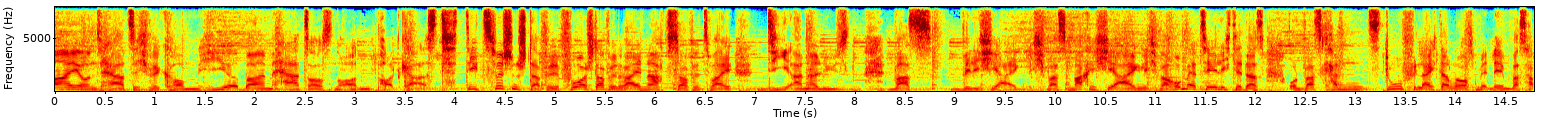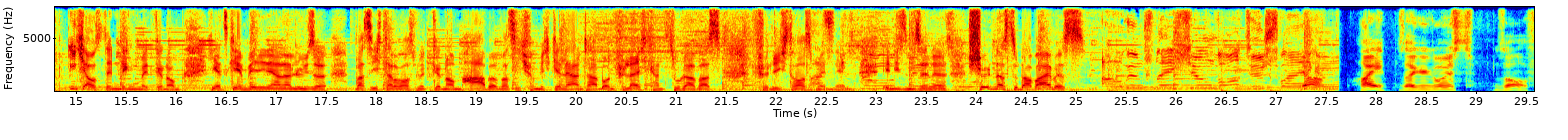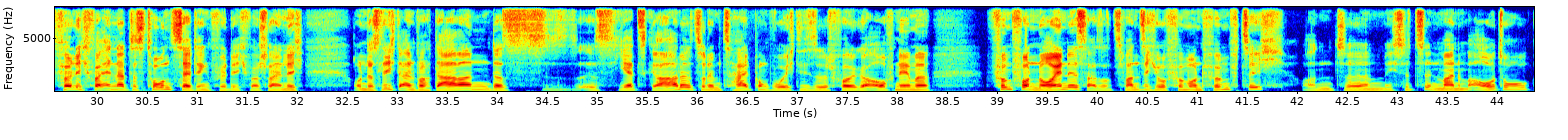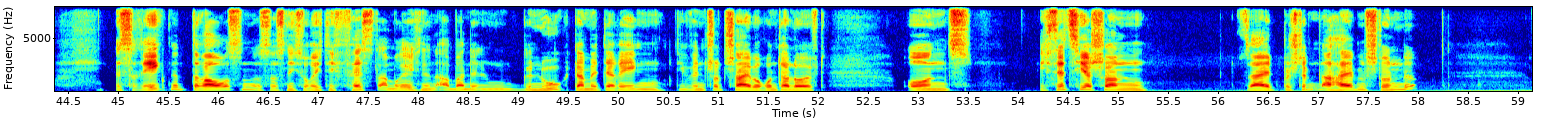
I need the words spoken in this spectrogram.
Hi und herzlich willkommen hier beim Herz aus Norden Podcast. Die Zwischenstaffel vor Staffel 3 nach Staffel 2, die Analysen. Was will ich hier eigentlich? Was mache ich hier eigentlich? Warum erzähle ich dir das? Und was kannst du vielleicht daraus mitnehmen? Was habe ich aus den Dingen mitgenommen? Jetzt gehen wir in die Analyse, was ich daraus mitgenommen habe, was ich für mich gelernt habe. Und vielleicht kannst du da was für dich draus mitnehmen. In diesem Sinne, schön, dass du dabei bist. Ja, hi, sei gegrüßt. So, völlig verändertes Tonsetting für dich wahrscheinlich. Und das liegt einfach daran, dass es jetzt gerade zu dem Zeitpunkt, wo ich diese Folge aufnehme, 5 von 9 ist, also 20.55 Uhr. Und ähm, ich sitze in meinem Auto. Es regnet draußen. Es ist nicht so richtig fest am Regnen, aber genug, damit der Regen die Windschutzscheibe runterläuft. Und ich sitze hier schon seit bestimmt einer halben Stunde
